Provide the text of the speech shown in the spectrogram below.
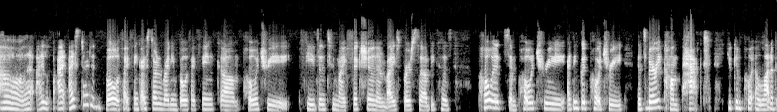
Oh, that, I, I started both. I think I started writing both. I think um, poetry feeds into my fiction and vice versa because poets and poetry, I think good poetry, it's very compact. You can put a lot of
